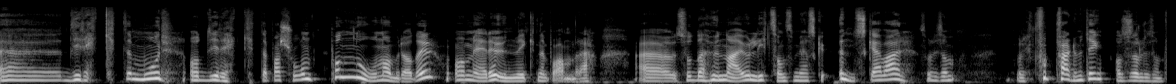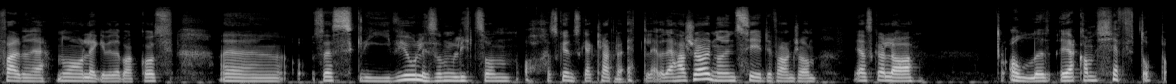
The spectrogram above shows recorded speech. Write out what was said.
eh, direkte mor og direkte person på noen områder, og mer unnvikende på andre. Eh, så det, hun er jo litt sånn som jeg skulle ønske jeg var. Så liksom fort ferdig med ting, og så liksom ferdig med det. Nå legger vi det bak oss. Eh, så jeg skriver jo liksom litt sånn åh, jeg skulle ønske jeg klarte å etterleve det her sjøl, når hun sier til faren sånn jeg skal la alle Jeg kan kjefte opp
